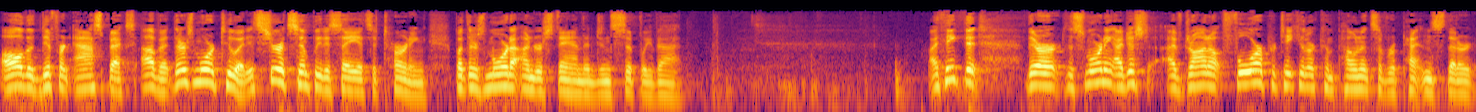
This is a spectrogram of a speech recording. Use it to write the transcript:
all the different aspects of it, there's more to it. It's sure it's simply to say it's a turning, but there's more to understand than just simply that. I think that there are this morning I just I've drawn out four particular components of repentance that are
